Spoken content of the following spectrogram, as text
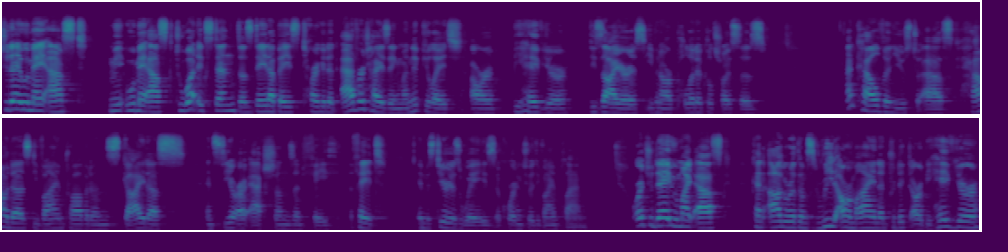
Today we may ask we may ask to what extent does database targeted advertising manipulate our behavior, desires, even our political choices? And Calvin used to ask, how does divine providence guide us and steer our actions and faith, fate in mysterious ways according to a divine plan. Or today we might ask can algorithms read our mind and predict our behavior?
